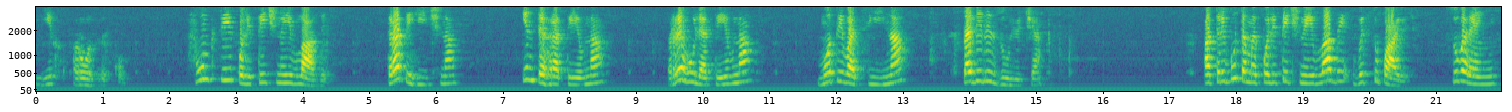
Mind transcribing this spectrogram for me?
їх розвитку. Функції політичної влади стратегічна, інтегративна, регулятивна, мотиваційна, стабілізуюча. Атрибутами політичної влади виступають суверенність,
